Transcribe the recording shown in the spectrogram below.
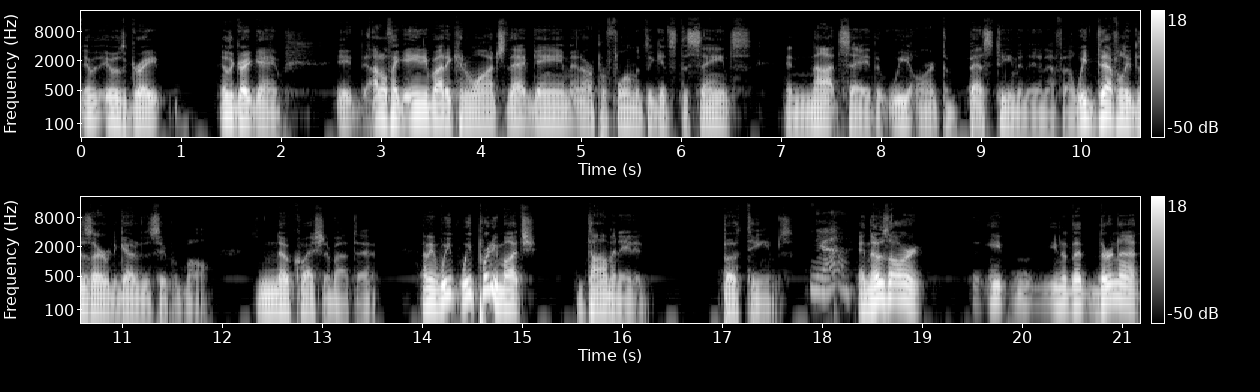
it was it was great. It was a great game. It, I don't think anybody can watch that game and our performance against the Saints and not say that we aren't the best team in the NFL. We definitely deserve to go to the Super Bowl. No question about that. I mean, we we pretty much dominated both teams, Yeah. and those aren't you, you know that they're not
